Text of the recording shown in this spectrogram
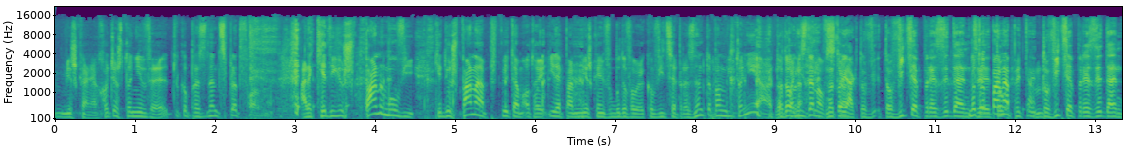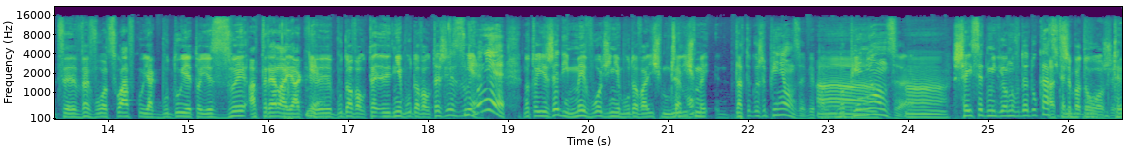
mieszkania, chociaż to nie wy, tylko prezydent z Platformy. Ale kiedy już pan mówi, kiedy już pana pytam o to, ile pan mieszkań wybudował jako wiceprezydent, to pan mówi, to nie ja, to pani Zdanowska. no to jak, to, to wiceprezydent, No to y, pana to, pytam. to wiceprezydent y, we Włocławku jak buduje, to jest zły, a Trela jak Nie. y, budował, te, nie budował, też jest zły? Nie. No nie, no to jeżeli my w Łodzi nie budowaliśmy, Czemu? mieliśmy, dlatego że pieniądze, wie pan, A, no pieniądze. A. 600 milionów do A edukacji ten, trzeba dołożyć. ten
